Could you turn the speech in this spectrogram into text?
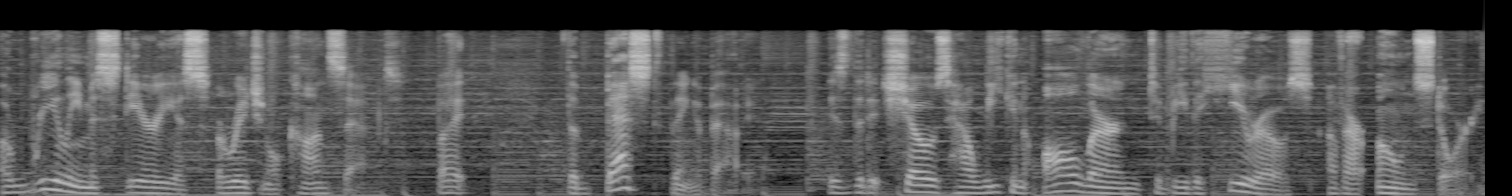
a really mysterious original concept. But the best thing about it is that it shows how we can all learn to be the heroes of our own story.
